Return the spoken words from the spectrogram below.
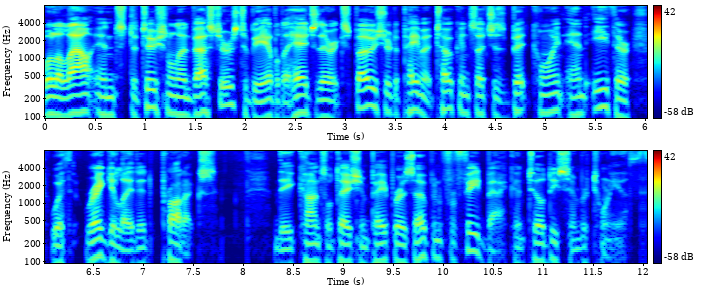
will allow institutional investors to be able to hedge their exposure to payment tokens such as Bitcoin and Ether with regulated products. The consultation paper is open for feedback until December 20th.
